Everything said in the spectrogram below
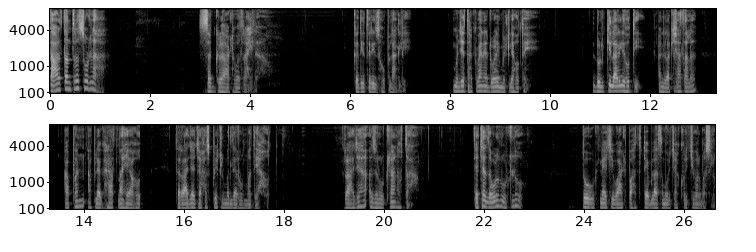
ताळतंत्र सोडला. सगळं आठवत राहिलं. कधीतरी झोप लागली. म्हणजे थकव्याने डोळे मिटले होते. डुलकी लागली होती आणि लक्षात आलं आपण आपल्या घरात नाही आहोत तर राजाच्या हॉस्पिटलमधल्या रूममध्ये आहोत. राजा अजून उठला नव्हता. त्याच्याजवळून उठलो. तो उठण्याची वाट पाहत टेबलासमोरच्या खुर्चीवर बसलो.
